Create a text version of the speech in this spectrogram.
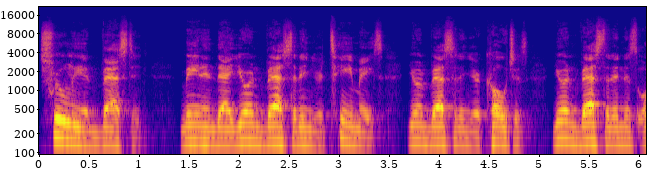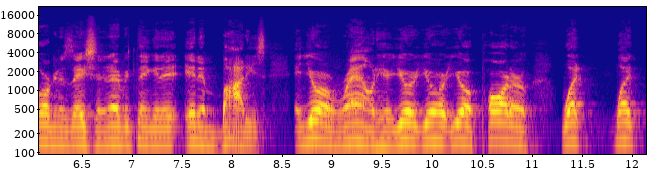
truly invested, meaning that you're invested in your teammates, you're invested in your coaches, you're invested in this organization and everything it, it embodies, and you're around here. You're you're you're a part of what what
